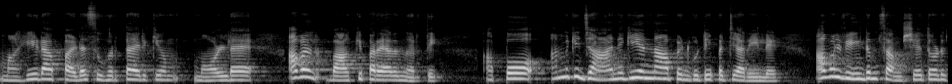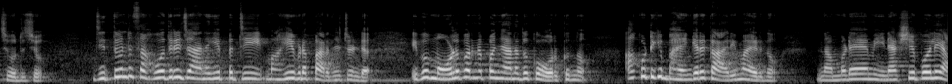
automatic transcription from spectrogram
മഹിയുടെ ആ പട സുഹൃത്തായിരിക്കും മോളുടെ അവൾ ബാക്കി പറയാതെ നിർത്തി. അപ്പോൾ അമ്മയ്ക്ക് ജാനകി എന്ന ആ പെൺകുട്ടിയെ പറ്റി അറിയില്ലേ? അവൾ വീണ്ടും സംശയത്തോടെ ചോദിച്ചു. ജിത്തുവിന്റെ സഹോദരി ജാനകിയെ പറ്റി മഹി ഇവിടെ പറഞ്ഞിട്ടുണ്ട്. ഇപ്പോൾ മോൾ പറഞ്ഞപ്പോൾ ഞാനതൊക്കെ ഓർക്കുന്നു. ആ കുട്ടിക്ക് ഭയങ്കര കാര്യമായിരുന്നു. നമ്മുടെ മീനാക്ഷിയെ പോലെയാ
